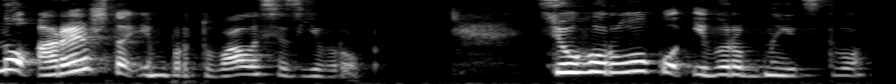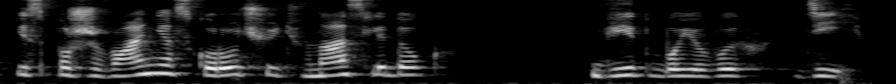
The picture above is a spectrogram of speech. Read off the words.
Ну а решта імпортувалася з Європи. Цього року і виробництво, і споживання скорочують внаслідок від бойових дій.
